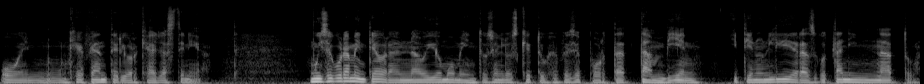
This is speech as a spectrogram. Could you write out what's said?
o en un jefe anterior que hayas tenido. Muy seguramente habrán habido momentos en los que tu jefe se porta tan bien y tiene un liderazgo tan innato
